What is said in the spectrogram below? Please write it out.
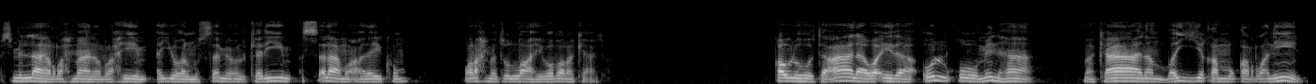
بسم الله الرحمن الرحيم. أيها المستمع الكريم السلام عليكم ورحمة الله وبركاته. قوله تعالى وإذا ألقوا منها مكانا ضيقا مقرنين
